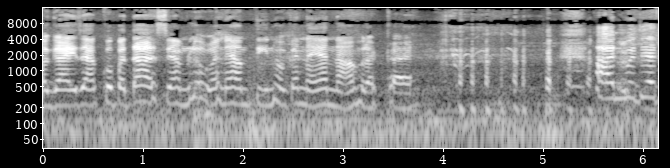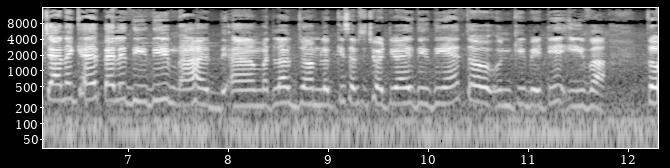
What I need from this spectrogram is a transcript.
और गाइज़ आपको पता है इससे हम लोगों ने हम तीनों का नया नाम रखा है। आज मुझे अचानक क्या है पहले दीदी आ, आ, मतलब जो हम लोग की सबसे छोटी वाली दीदी है तो उनकी बेटी है ईवा। तो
